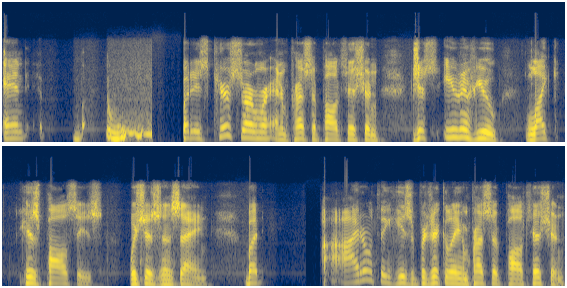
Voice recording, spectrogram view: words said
And but is Keir Starmer an impressive politician? Just even if you like his policies, which is insane, but I don't think he's a particularly impressive politician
